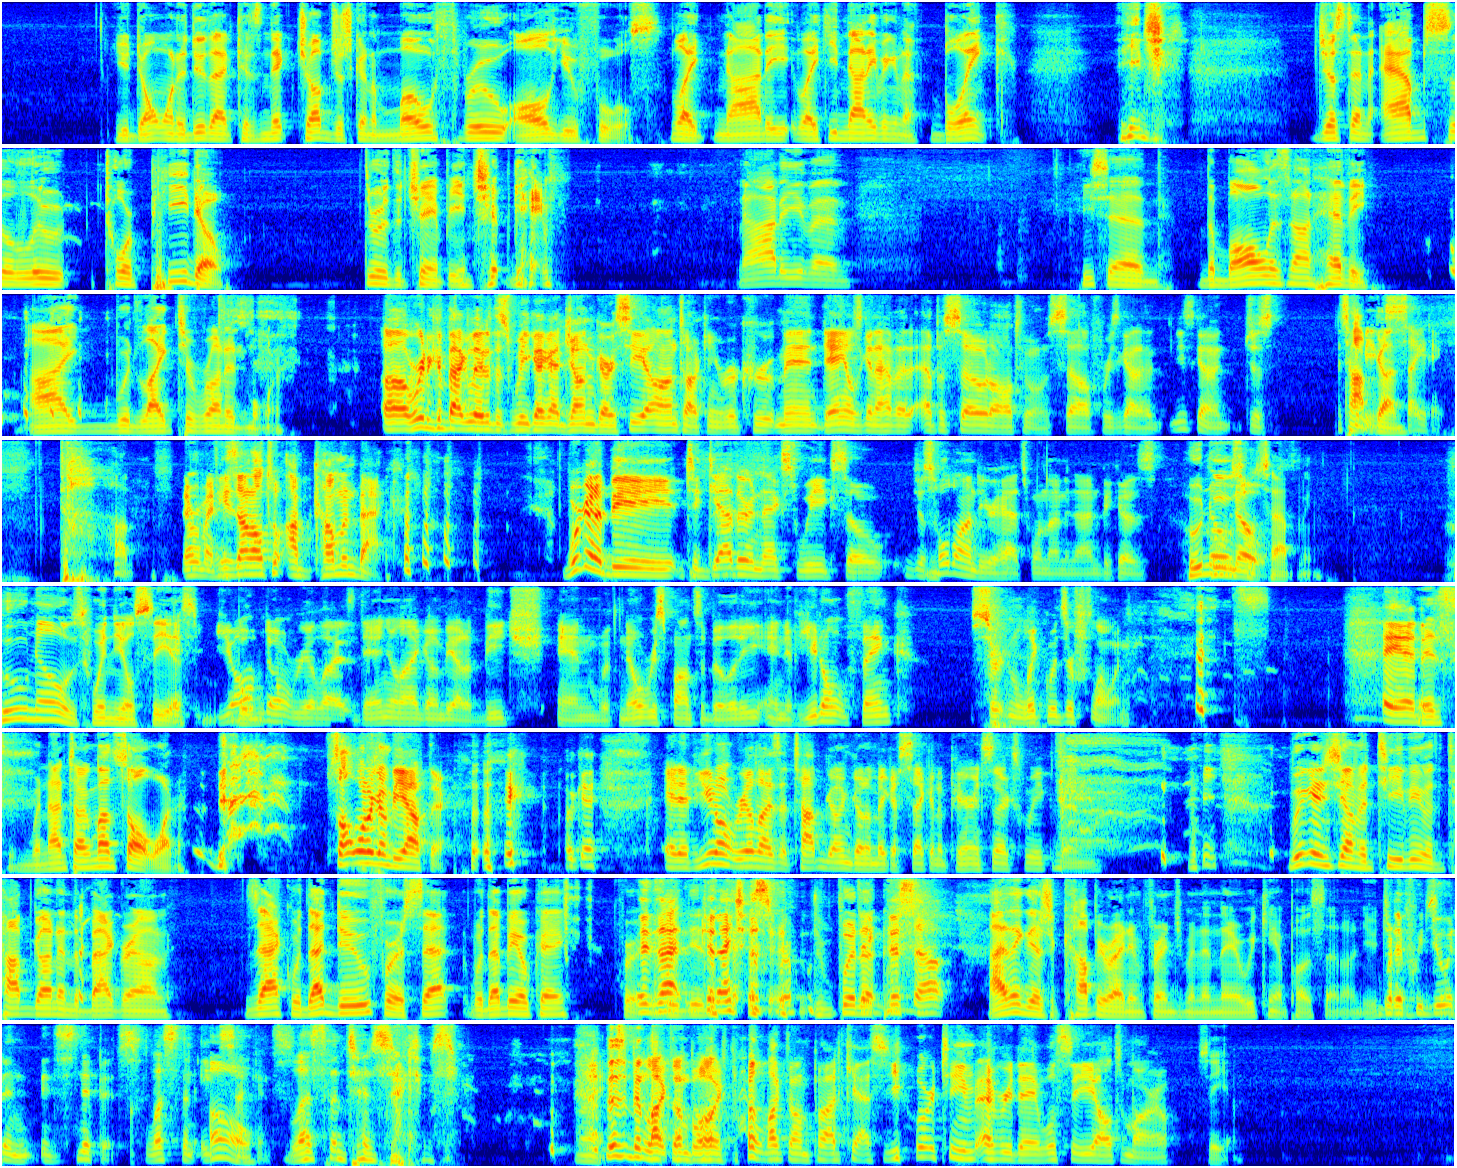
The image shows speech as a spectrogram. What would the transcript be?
You don't want to do that because Nick Chubb just gonna mow through all you fools. Like not e- like he's not even gonna blink. He j- just an absolute torpedo through the championship game. Not even. He said, The ball is not heavy. I would like to run it more. Uh, we're gonna come back later this week. I got John Garcia on talking recruitment. Daniel's gonna have an episode all to himself where he's got he's gonna just it's Top gonna be gun. exciting. Top. Never mind. He's not all. To, I'm coming back. We're gonna be together next week, so just hold on to your hats, 199, because Who knows, who knows? what's happening? Who knows when you'll see us? y'all But- don't realize Daniel and I are gonna be at a beach and with no responsibility, and if you don't think certain liquids are flowing, and It's, we're not talking about salt water. saltwater gonna be out there, okay. And if you don't realize that Top Gun gonna make a second appearance next week, then We're gonna show him a TV with Top Gun in the background. Zach, would that do for a set? Would that be okay? For is that? we Can I just put a, this out? I think there's a copyright infringement in there. We can't post that on YouTube. But if we do it in, in snippets, less than eight oh, seconds. less than ten seconds. Right. This has been Locked On Bulldogs, Locked On Podcast. Your team every day. We'll see y'all tomorrow. See ya.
